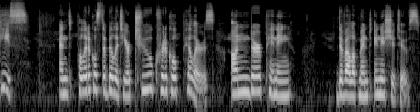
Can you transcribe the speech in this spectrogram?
Peace and political stability are two critical pillars underpinning development initiatives.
